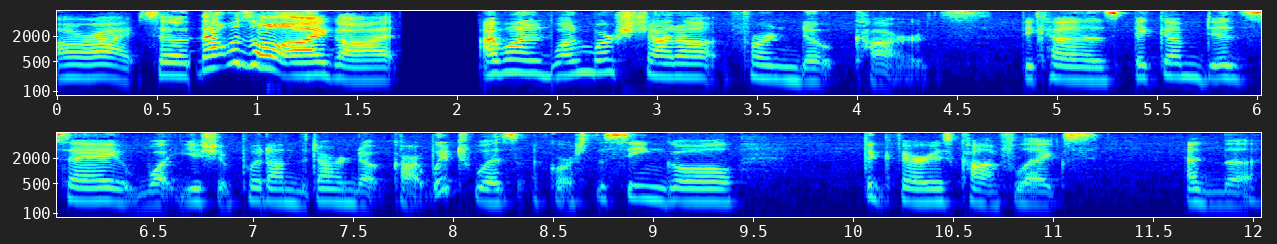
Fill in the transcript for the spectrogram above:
All right. So that was all I got. I wanted one more shout out for note cards because Bickham did say what you should put on the darn note card, which was, of course, the scene goal, the various conflicts, and the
